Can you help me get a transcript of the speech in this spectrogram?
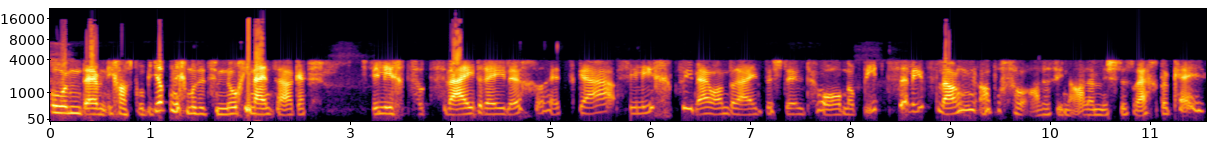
und ähm, ich habe es probiert und ich muss jetzt im Nachhinein sagen, vielleicht so zwei, drei Löcher hat es gegeben. Vielleicht sind auch an der einen Stelle die Haare noch ein bisschen zu lang, aber so alles in allem ist das recht okay.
